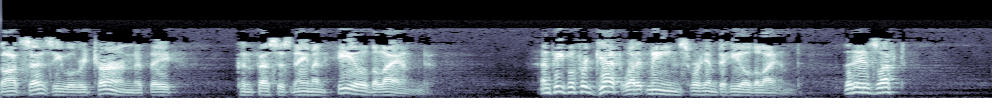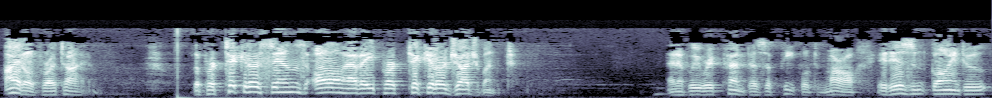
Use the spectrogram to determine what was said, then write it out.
God says He will return if they confess His name and heal the land. And people forget what it means for Him to heal the land. That it is left idle for a time. The particular sins all have a particular judgment. And if we repent as a people tomorrow, it isn't going to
